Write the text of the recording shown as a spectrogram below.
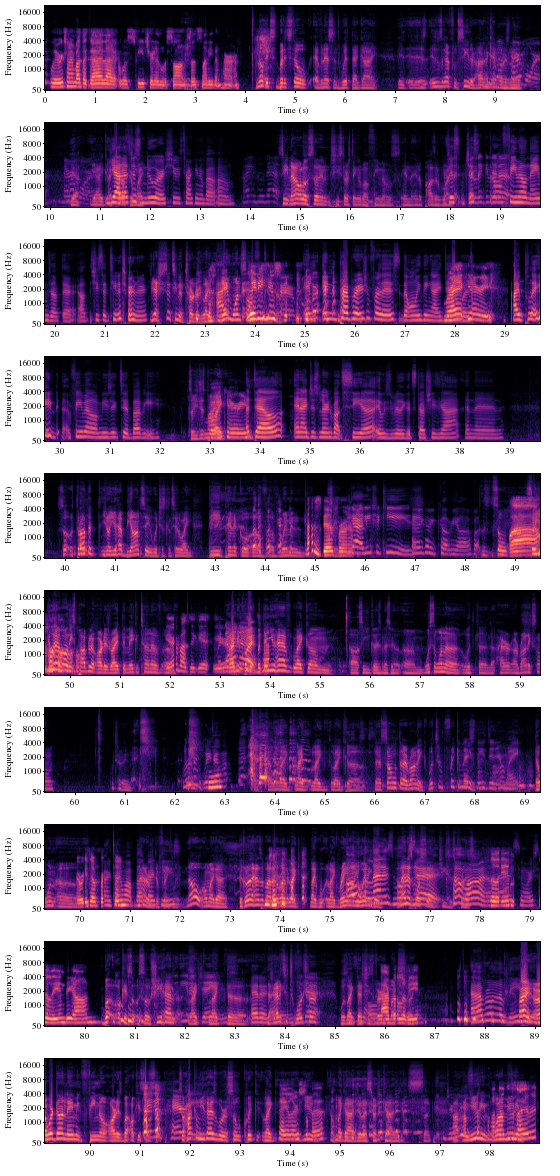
we were talking about the guy that was featured in the song, so it's not even her. no it's but it's still Evanescence with that guy it, it, it was the guy from Cedar I, I can't remember his name Paramore. yeah yeah I, I yeah, that's just mic. newer. She was talking about um How you do that? See now all of a sudden she starts thinking about females in in a positive light. just just looking it throwing female names up there. She said Tina Turner. yeah, she said Tina Turner. Like I- name one song. Whitney for Tina Houston. In in preparation for this, the only thing I did Mariah was Carey. I played uh, female music to Bubby So you just put Mariah like Carey. Adele, and I just learned about Sia. It was really good stuff she's got, and then so throughout the you know you have Beyonce, which is considered like the pinnacle of, of women. That's You different. got Alicia Keys. I like how you cut me off. So Wow. so you do have all these popular artists, right? They make a ton of. of You're about to get. You're Madonna. I'd be quiet, but then you have like um. Oh, so you guys mess me up. Um, what's the one uh with the the ironic song? What's her name? What are you talking about? That one like like like like uh that song with the ironic. What's her freaking They name? sneezed in your mic. That one uh. Aretha Franklin. Are you talking about Black not Eyed Aretha Peas? Franklin. No, oh my god, the girl that has about ironic like like like rain on your Oh, wedding Alanis day. Morissette. Alanis Morissette. Jesus Come Christ. on, Celine- Alanis Morissette. Celine Dion. But okay, so so she had Etta like like the Etta the attitude towards Who her was like She's that. She's old- very Avril much like, Lavigne. Avril Lavigne. All right, all right, we're done naming female artists, but okay. So, Katy Perry. so how come you guys were so quick? Like Taylor you, Swift. Oh my god, dude! I swear to God, you guys suck. I, I'm muting. Well, I'm muting.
